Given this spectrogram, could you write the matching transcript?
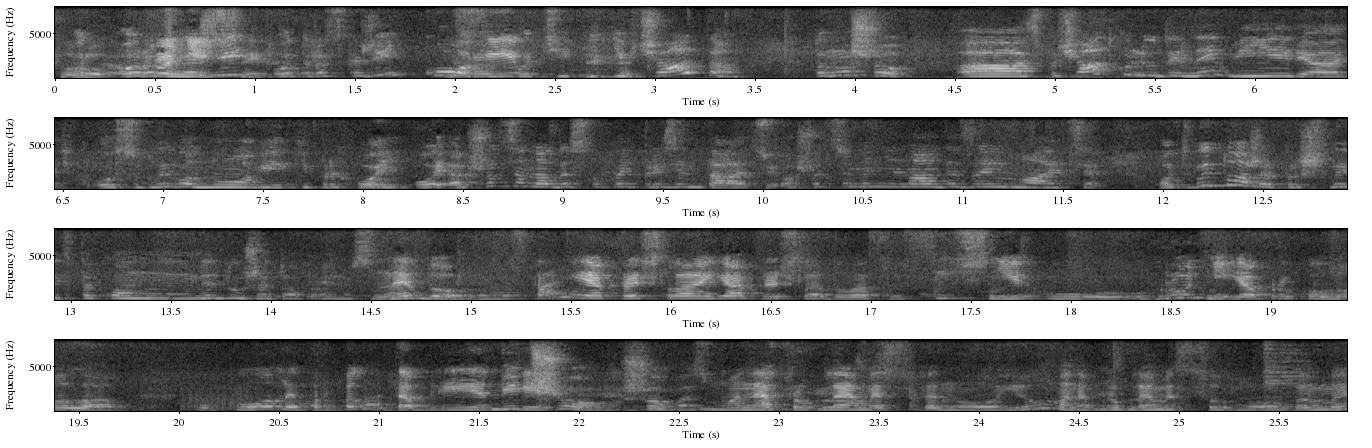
хвороб от хронічних. розкажіть, от розкажіть коротко тільки дівчатам, тому що а, спочатку люди не вірять, особливо нові, які приходять. Ой, а що це треба слухати презентацію? А що це мені треба займатися? От ви теж прийшли в такому не дуже доброму стані. Не в доброму стані я прийшла. Я прийшла до вас у січні, у грудні я проколола уколи, пропила таблетки. Від чого? Що у вас У мене проблеми з спиною, у мене проблеми з суглобами,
